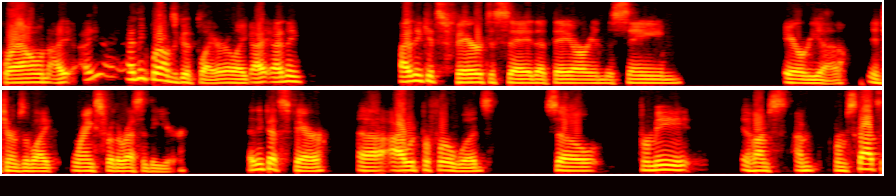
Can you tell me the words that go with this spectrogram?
Brown. I I, I think Brown's a good player. Like I, I think I think it's fair to say that they are in the same area in terms of like ranks for the rest of the year. I think that's fair. Uh, I would prefer Woods. So for me, if I'm I'm from Scott's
